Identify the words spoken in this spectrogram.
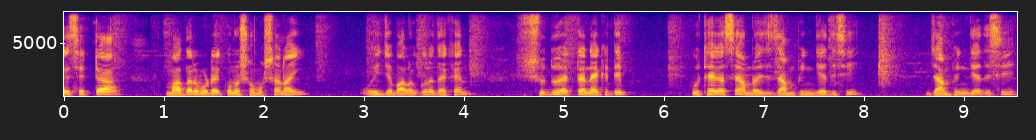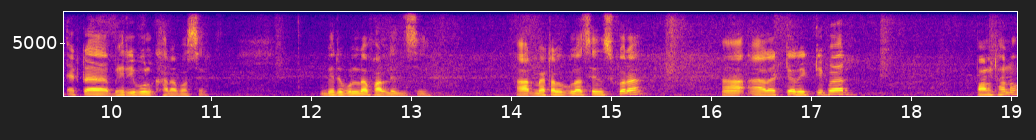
এই সেটটা মাদারবোর্ডে কোনো সমস্যা নাই। ওই যে ভালো করে দেখেন, শুধু একটা নেগেটিভ উঠে গেছে, আমরা এই যে জাম্পিং দিয়ে দিছি। জাম্পিং দিয়ে দিছি, একটা ভেরিয়েবল খারাপ আছে। ভেরিয়েবলটা ফাল্টে দিছি। আর মেটালগুলো চেঞ্জ করা আর একটা রেকটিফায়ার পাল্টানো।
